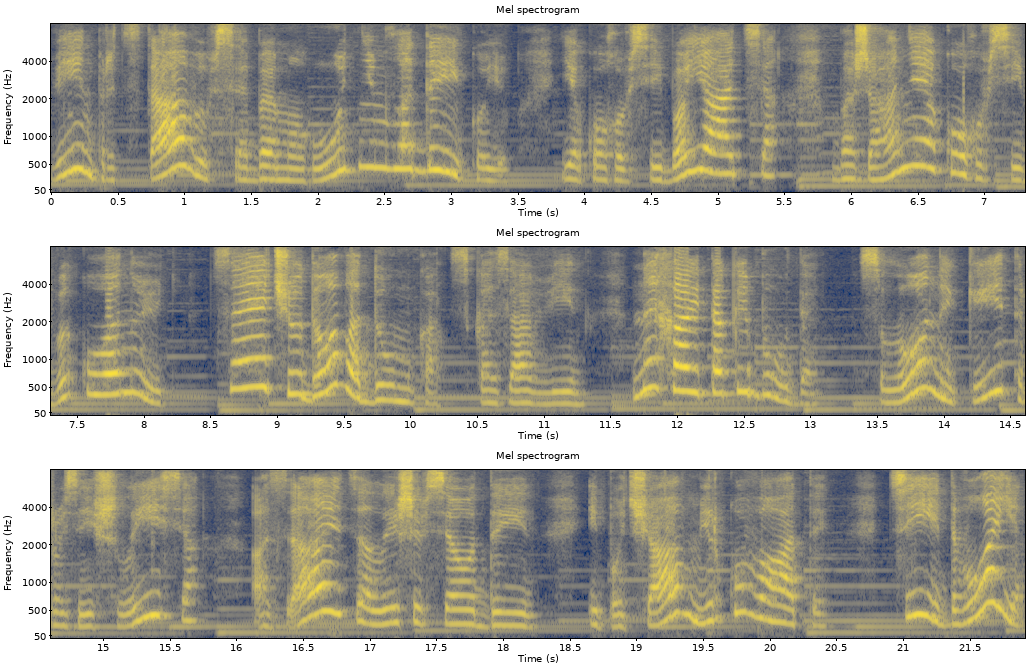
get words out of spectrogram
Він представив себе могутнім владикою, якого всі бояться, бажання якого всі виконують. Це чудова думка, сказав він. Нехай так і буде. Слон і кит розійшлися, а заєць залишився один і почав міркувати. Ці двоє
